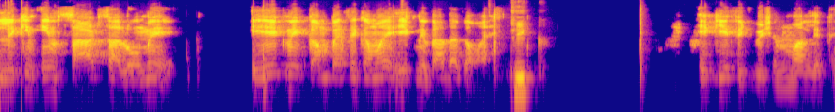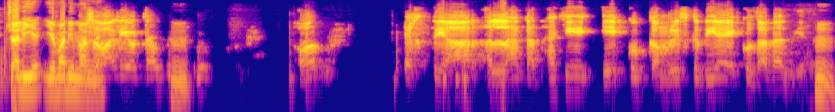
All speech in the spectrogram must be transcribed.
लेकिन इन साठ सालों में एक ने कम पैसे कमाए एक ने ज़्यादा कमाए। ठीक। एक ये सिचुएशन मान लेते हैं। चलिए ये वाली मान सवाल ये होता है हम्म। और इख्तियार अल्लाह का था कि एक को कम रिस्क दिया एक को ज़्यादा दिया? हम्म।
